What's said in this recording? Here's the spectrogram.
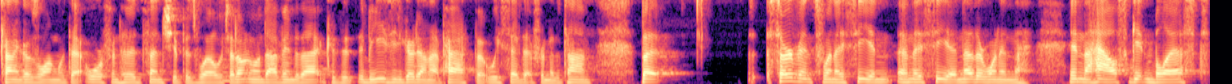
kind of goes along with that orphanhood sonship as well, which I don't want to dive into that because it, it'd be easy to go down that path, but we save that for another time. But servants, when they see an, and they see another one in the in the house getting blessed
